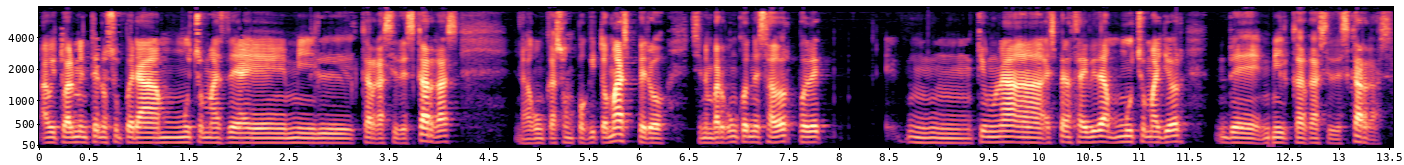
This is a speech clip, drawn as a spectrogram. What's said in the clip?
habitualmente no supera mucho más de mil cargas y descargas, en algún caso un poquito más, pero sin embargo un condensador puede mm, tiene una esperanza de vida mucho mayor de mil cargas y descargas.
